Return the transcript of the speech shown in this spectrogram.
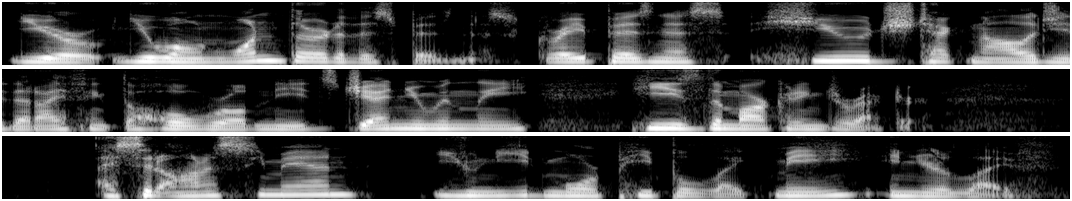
You're you own one third of this business. Great business, huge technology that I think the whole world needs. Genuinely, he's the marketing director. I said, honestly, man, you need more people like me in your life.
